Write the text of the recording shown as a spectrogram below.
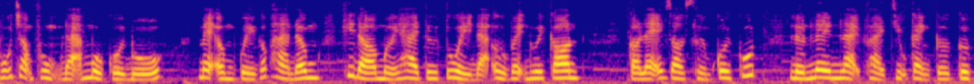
Vũ Trọng Phụng đã mồ côi bố mẹ ông quê gốc Hà Đông, khi đó mới 24 tuổi đã ở vậy nuôi con. Có lẽ do sớm côi cút, lớn lên lại phải chịu cảnh cơ cực,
